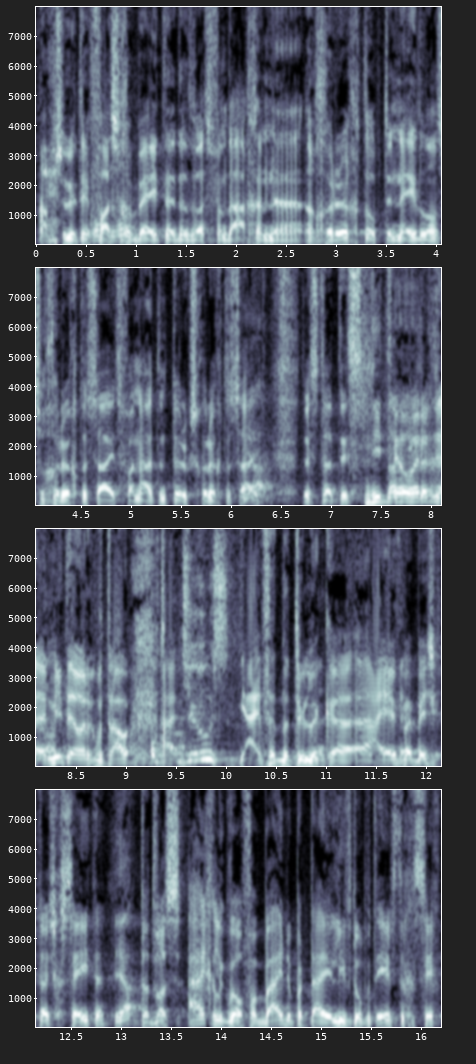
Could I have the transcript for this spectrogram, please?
Absoluut in vastgebeten. Dat was vandaag een, eh, een gerucht op de Nederlandse geruchtensite vanuit een Turks geruchtensite. Ja. Dus dat is niet, Dat heel erg, niet heel erg betrouwbaar. Of Hij- Juice. Ja, hij heeft het natuurlijk. hij heeft bij Besiktas gezeten. Ja. Dat was eigenlijk wel van beide partijen liefde op het eerste gezicht.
